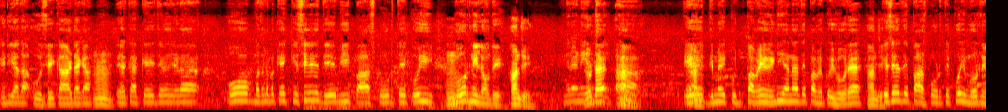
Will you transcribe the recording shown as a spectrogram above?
ਇੰਡੀਆ ਦਾ ਓਸੇ ਕਾਰਡ ਹੈਗਾ। ਹੂੰ। ਇਸ ਕਰਕੇ ਜਿਹੜਾ ਜਿਹੜਾ ਉਹ ਮਤਲਬ ਕਿ ਕਿਸੇ ਦੇ ਵੀ ਪਾਸਪੋਰਟ ਤੇ ਕੋਈ ਮੋਹਰ ਨਹੀਂ ਲਾਉਂਦੇ। ਹਾਂਜੀ। ਮੇਰਾ ਨਹੀਂ ਤੁਹਾਡਾ ਹਾਂ। ਇਹ ਜਿਵੇਂ ਕੁਝ ਭਾਵੇਂ ਇੰਡੀਆ ਨਾ ਤੇ ਭਾਵੇਂ ਕੋਈ ਹੋਰ ਹੈ। ਕਿਸੇ ਦੇ ਪਾਸਪੋਰਟ ਤੇ ਕੋਈ ਮੋਹਰ ਨਹੀਂ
